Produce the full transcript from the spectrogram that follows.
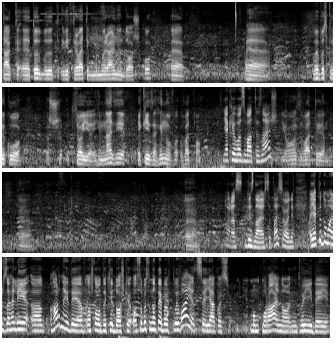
Так, е, тут будуть відкривати меморіальну дошку е, е, випускнику цієї гімназії, який загинув в АТО. Як його звати, знаєш? Його звати. Е, е, Раз дізнаєшся, та сьогодні. А як ти думаєш, взагалі е, гарна ідея влаштовувати такі дошки? Особисто на тебе впливає це якось морально на твої ідеї?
